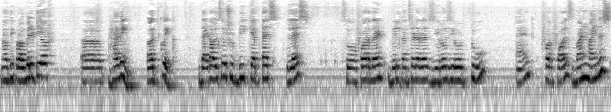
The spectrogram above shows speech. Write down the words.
Now the probability of uh, having earthquake that also should be kept as less. So for that we'll consider as 002 and for false 1 minus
